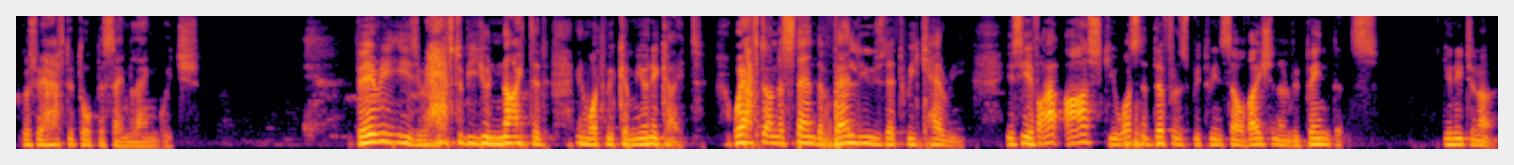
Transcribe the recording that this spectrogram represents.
Because we have to talk the same language. Very easy. We have to be united in what we communicate. We have to understand the values that we carry. You see, if I ask you what's the difference between salvation and repentance, you need to know.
